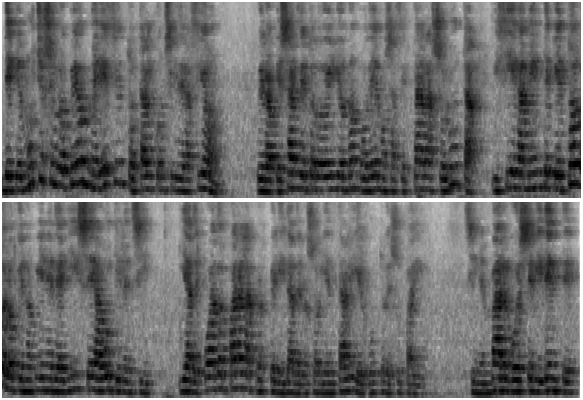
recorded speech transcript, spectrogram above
de que muchos europeos merecen total consideración, pero a pesar de todo ello no podemos aceptar absoluta y ciegamente que todo lo que nos viene de allí sea útil en sí y adecuado para la prosperidad de los orientales y el gusto de su país. Sin embargo, es evidente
